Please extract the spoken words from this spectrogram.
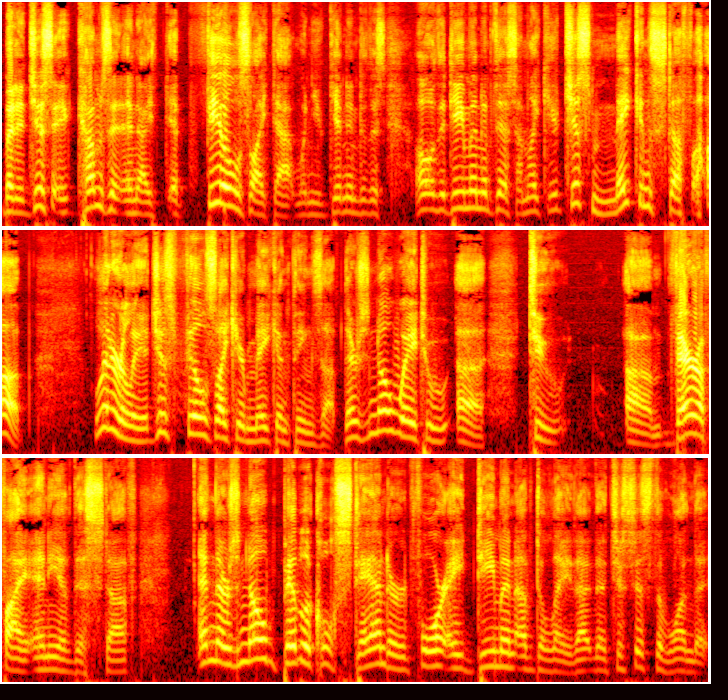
But it just it comes in and I it feels like that when you get into this oh the demon of this. I'm like you're just making stuff up. Literally it just feels like you're making things up. There's no way to uh, to um, verify any of this stuff and there's no biblical standard for a demon of delay. That that's just just the one that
